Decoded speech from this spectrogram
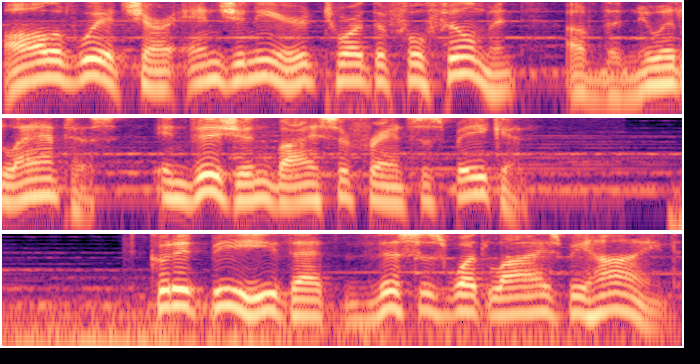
all of which are engineered toward the fulfillment of the new Atlantis envisioned by Sir Francis Bacon. Could it be that this is what lies behind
